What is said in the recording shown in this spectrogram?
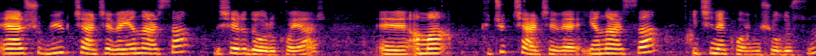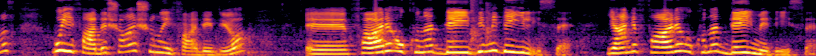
Eğer şu büyük çerçeve yanarsa dışarı doğru koyar. E, ama küçük çerçeve yanarsa içine koymuş olursunuz. Bu ifade şu an şunu ifade ediyor. E, fare okuna değdi mi değil ise Yani fare okuna değmediyse.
